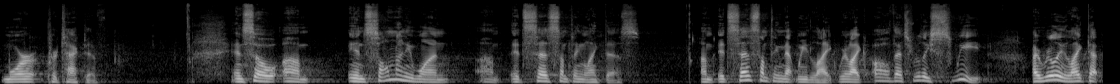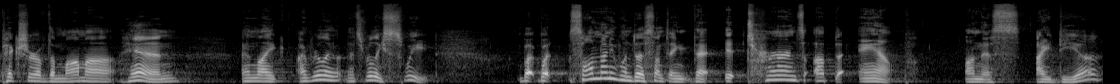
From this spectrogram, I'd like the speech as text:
more protective. And so um, in Psalm 91, um, it says something like this. Um, it says something that we like. We're like, oh, that's really sweet. I really like that picture of the mama hen. And like, I really, that's really sweet. But, but Psalm 91 does something that it turns up the amp on this idea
